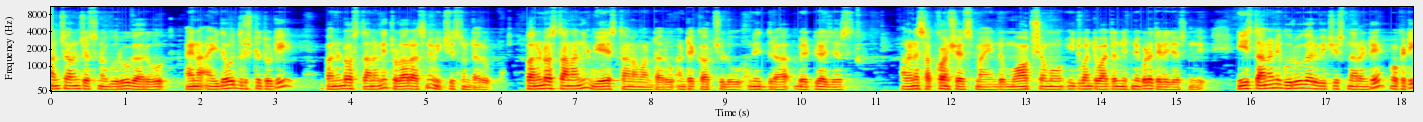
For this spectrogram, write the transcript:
సంచారం చేస్తున్న గురువు గారు ఆయన ఐదవ దృష్టితోటి పన్నెండవ స్థానాన్ని తులారాశిని వీక్షిస్తుంటారు. పన్నెండవ స్థానాన్ని వ్యయస్థానం అంటారు. అంటే ఖర్చులు నిద్ర బెడ్ ప్లెజర్స్ అలానే సబ్కాన్షియస్ మైండ్ మోక్షము ఇటువంటి వాటన్నిటిని కూడా తెలియజేస్తుంది. ఈ స్థానాన్ని గురువు గారు వీక్షిస్తున్నారంటే ఒకటి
